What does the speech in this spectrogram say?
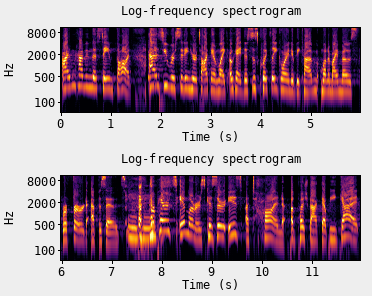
I'm having the same thought. As you were sitting here talking, I'm like, okay, this is quickly going to become one of my most referred episodes mm-hmm. for parents and learners because there is a ton of pushback that we get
